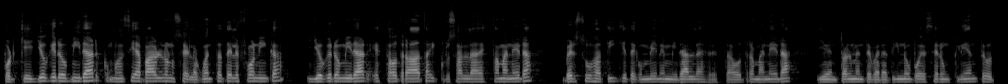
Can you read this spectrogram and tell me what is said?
porque yo quiero mirar, como decía Pablo, no sé, la cuenta telefónica, y yo quiero mirar esta otra data y cruzarla de esta manera, versus a ti que te conviene mirarla de esta otra manera, y eventualmente para ti no puede ser un cliente o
